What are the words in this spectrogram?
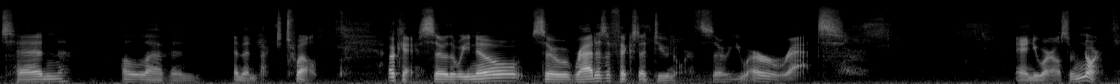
10, 11, and then back to 12. Okay, so that we know, so rat is affixed at due north. So you are a rat. And you are also north.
